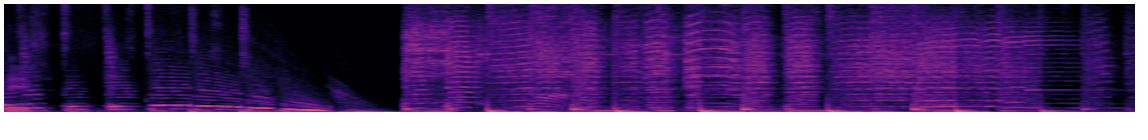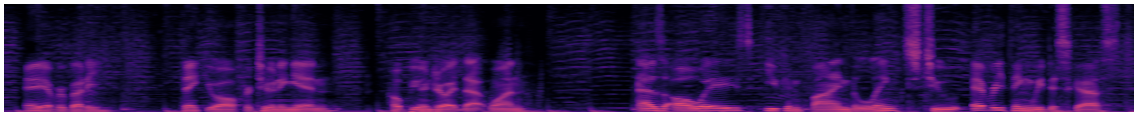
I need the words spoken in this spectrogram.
Peace. Hey, everybody. Thank you all for tuning in. Hope you enjoyed that one. As always, you can find links to everything we discussed,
